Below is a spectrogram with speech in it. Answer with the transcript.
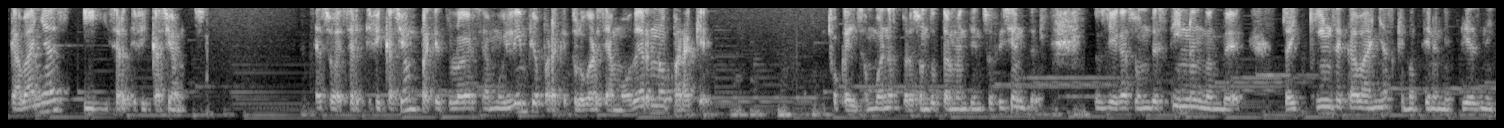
cabañas y certificaciones eso es certificación para que tu lugar sea muy limpio, para que tu lugar sea moderno, para que, ok, son buenas, pero son totalmente insuficientes. Entonces llegas a un destino en donde pues, hay 15 cabañas que no tienen ni pies ni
